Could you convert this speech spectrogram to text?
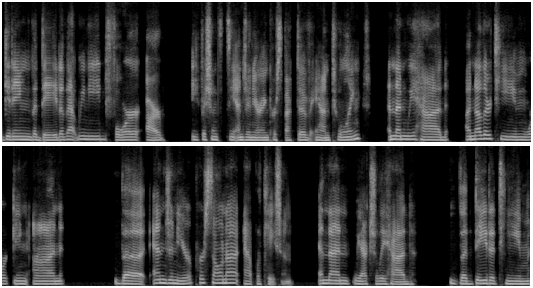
getting the data that we need for our efficiency engineering perspective and tooling. And then we had another team working on the engineer persona application. And then we actually had the data team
